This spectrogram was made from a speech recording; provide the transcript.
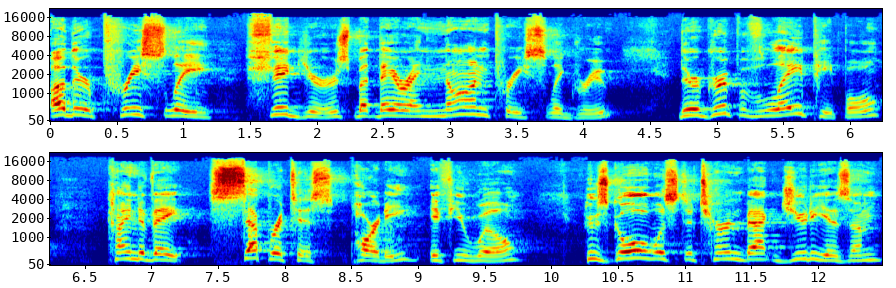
other priestly figures, but they are a non priestly group. They're a group of lay people, kind of a separatist party, if you will, whose goal was to turn back Judaism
